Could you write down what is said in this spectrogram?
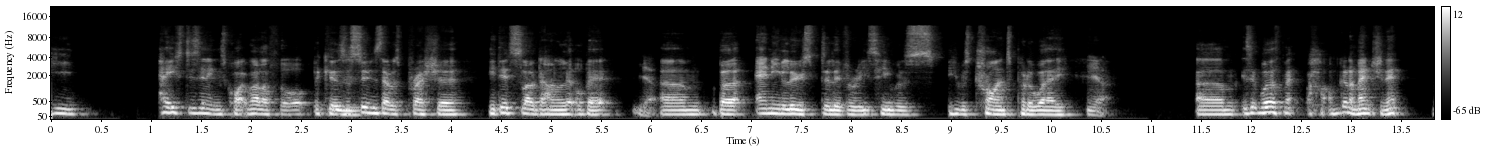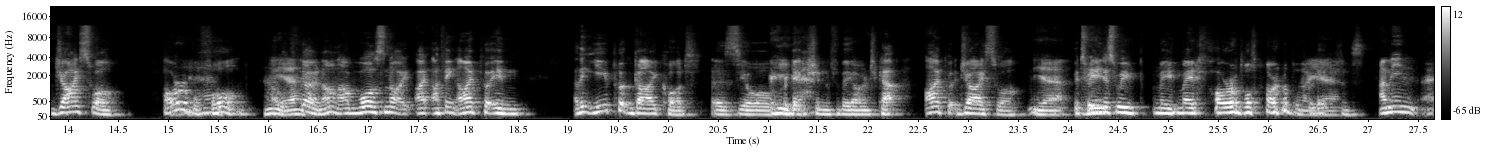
he paced his innings quite well, I thought, because as Mm. soon as there was pressure, he did slow down a little bit. yeah, Um, but any loose deliveries, he was he was trying to put away. yeah. Um, is it worth? Me- I'm going to mention it. Jaiswal, horrible Yeah. form. Oh, What's going on? I was not. I, I think I put in. I think you put Gaikwad as your Yeah. prediction for the orange cap. I put Jaiswal. Yeah, Between us, we've we've made horrible, horrible Oh, yeah. predictions. I mean, uh,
